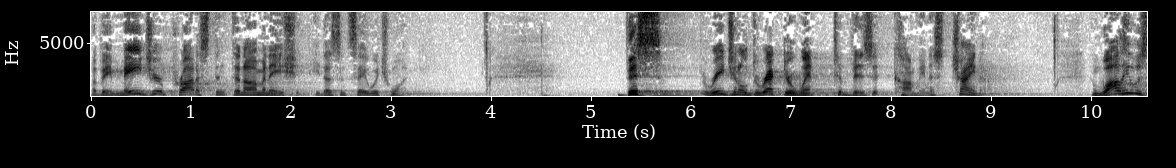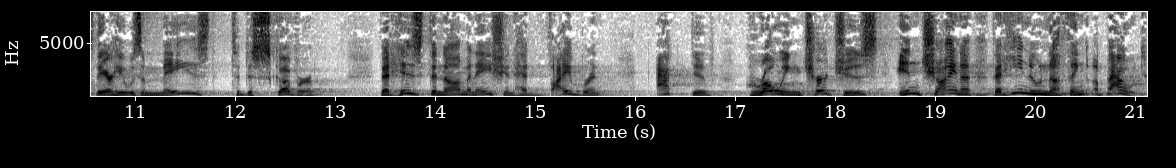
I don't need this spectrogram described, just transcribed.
of a major Protestant denomination. He doesn't say which one. This regional director went to visit communist China. And while he was there, he was amazed to discover that his denomination had vibrant, active, growing churches in China that he knew nothing about.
